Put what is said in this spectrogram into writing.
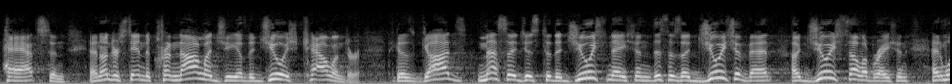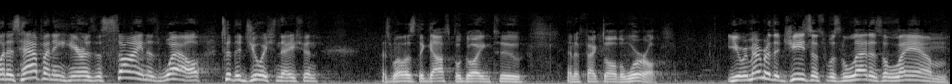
hats and, and understand the chronology of the Jewish calendar. Because God's message is to the Jewish nation. This is a Jewish event, a Jewish celebration. And what is happening here is a sign as well to the Jewish nation as well as the gospel going to and affect all the world. You remember that Jesus was led as a lamb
